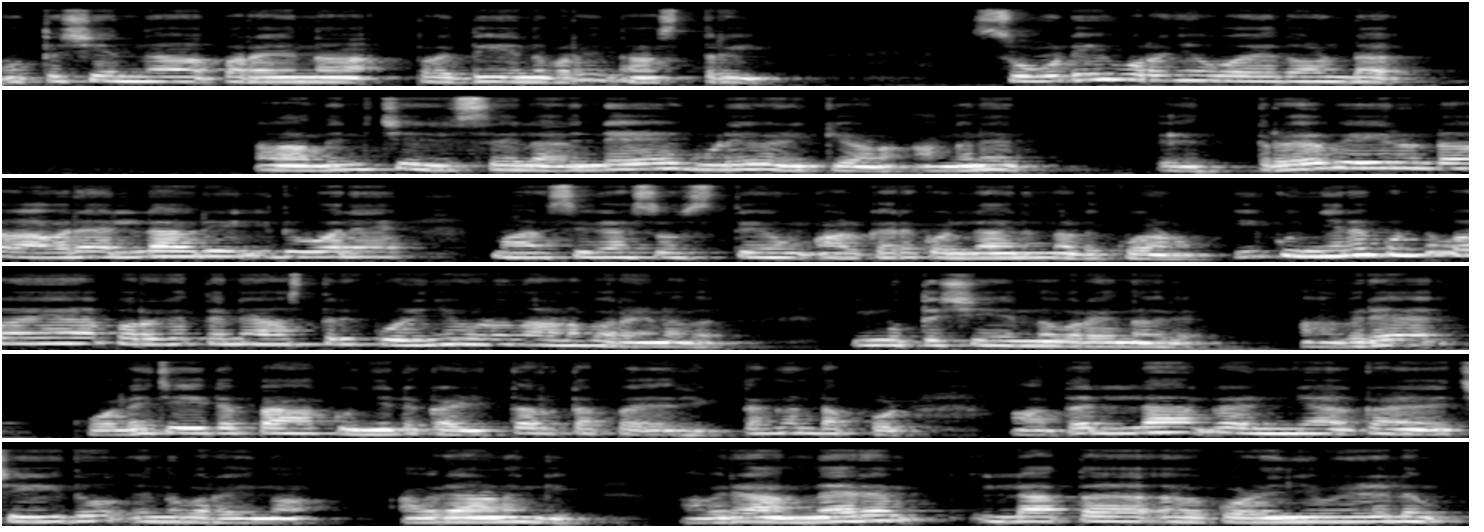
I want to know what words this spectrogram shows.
മുത്തശ്ശി എന്ന് പറയുന്ന പ്രതി എന്ന് പറയുന്ന ആ സ്ത്രീ സോഡിയം കുറഞ്ഞു പോയതുകൊണ്ട് അതിന് ചികിത്സയിൽ അതിന്റെ ഗുളിക കഴിക്കുകയാണ്. അങ്ങനെ എത്രയോ പേരുണ്ട്. അവരെല്ലാവരും ഇതുപോലെ മാനസികാസ്വസ്ഥയും ആൾക്കാരെ കൊല്ലാനും നടക്കുകയാണ് ഈ കുഞ്ഞിനെ കൊണ്ടുപോയ പുറകെ തന്നെ ആ സ്ത്രീ കൊഴിഞ്ഞു വീണെന്നാണ് പറയണത്. ഈ മുത്തശ്ശി എന്ന് പറയുന്നവർ അവരെ കൊല ചെയ്തപ്പോൾ ആ കുഞ്ഞിന്റെ കഴുത്തറുത്തപ്പോൾ രക്തം കണ്ടപ്പോൾ അതെല്ലാം കഴിഞ്ഞ ചെയ്തു എന്ന് പറയുന്ന അവരാണെങ്കിൽ. അവർ അന്നേരം ഇല്ലാത്ത കുഴഞ്ഞു വീഴലും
